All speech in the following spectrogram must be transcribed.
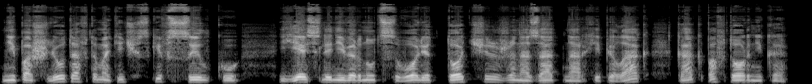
не пошлют автоматически в ссылку, если не вернут с воли тотчас же назад на архипелаг, как повторника.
